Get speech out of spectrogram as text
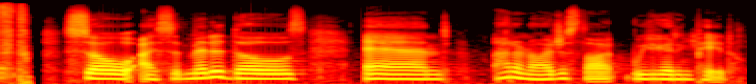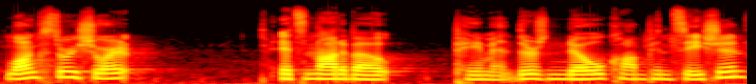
so I submitted those and I don't know, I just thought we are getting paid. Long story short, it's not about payment. There's no compensation,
